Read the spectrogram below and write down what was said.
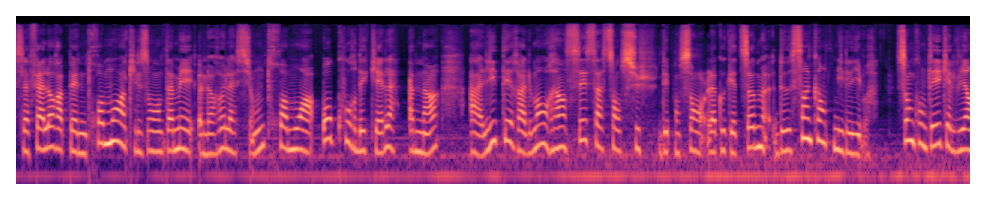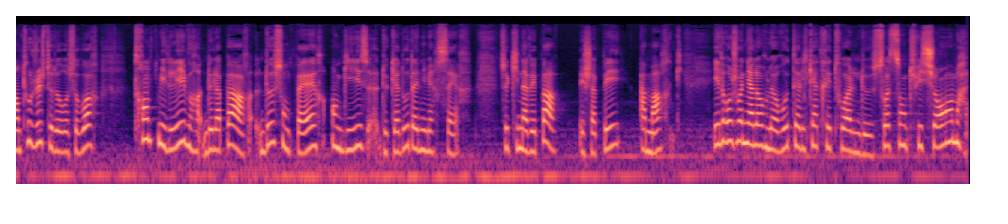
Cela fait alors à peine trois mois qu'ils ont entamé leur relation, trois mois au cours desquels Anna a littéralement rincé sa sangsue, dépensant la coquette somme de 50 000 livres. Sans compter qu'elle vient tout juste de recevoir 30 000 livres de la part de son père en guise de cadeau d'anniversaire, ce qui n'avait pas échappé à Marc. Ils rejoignent alors leur hôtel 4 étoiles de 68 chambres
